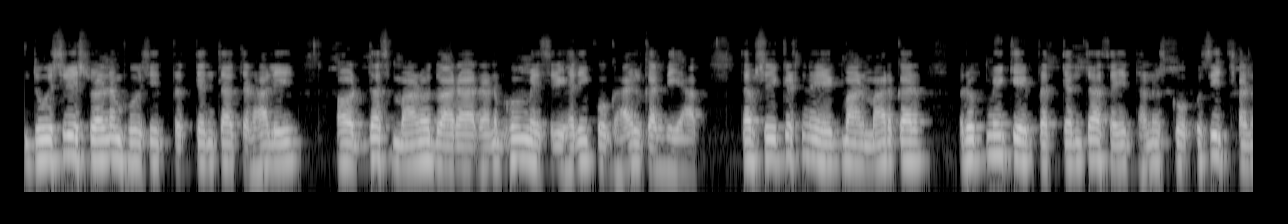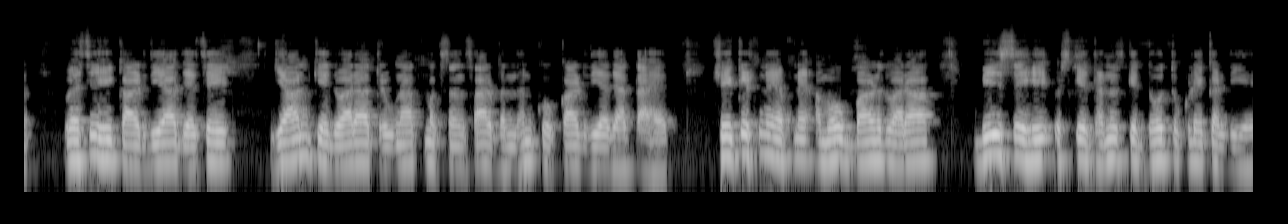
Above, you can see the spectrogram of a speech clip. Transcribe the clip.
दूसरी स्वर्णभूषित प्रत्यंता चढ़ा ली और दस बाणों द्वारा रणभूमि में श्रीहरि को घायल कर दिया। तब श्री कृष्ण ने एक बाण मारकर रुक्मी के प्रत्यंता सहित धनुष को उसी क्षण वैसे ही काट दिया जैसे ज्ञान के द्वारा त्रिगुणात्मक संसार बंधन को काट दिया जाता है। श्री कृष्ण ने अपने अमोघ बाण द्वारा बीज से ही उसके धनुष के दो टुकड़े कर दिए।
